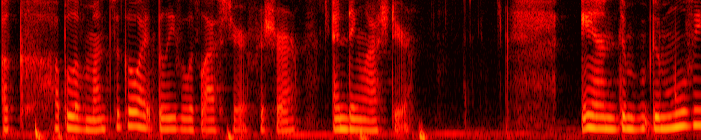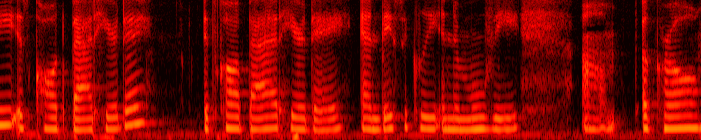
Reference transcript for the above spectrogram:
a couple of months ago. I believe it was last year for sure, ending last year. And the the movie is called Bad Hair Day. It's called Bad Hair Day and basically in the movie um a girl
